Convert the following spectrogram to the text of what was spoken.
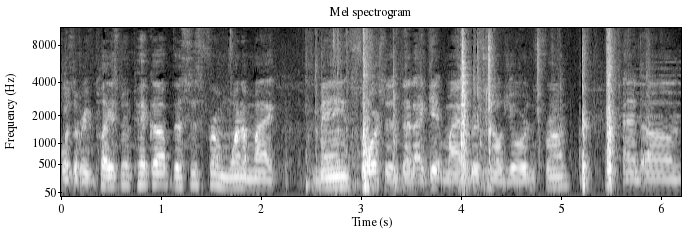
was a replacement pickup. This is from one of my main sources that I get my original Jordans from. And um,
